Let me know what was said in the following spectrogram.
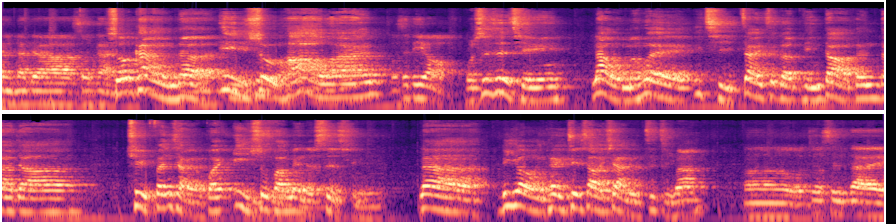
欢迎大家收看收看我们的艺术好好玩。我是 Leo，我是日晴。那我们会一起在这个频道跟大家去分享有关艺术方面的事情。那 Leo，你可以介绍一下你自己吗？呃，我就是在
